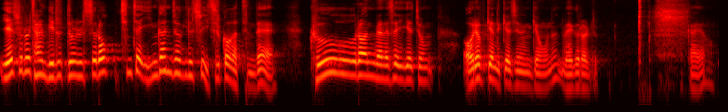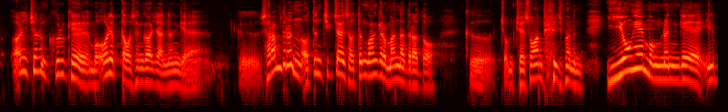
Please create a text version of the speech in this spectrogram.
예수를 잘 믿을수록 진짜 인간적일 수 있을 것 같은데 그런 면에서 이게 좀 어렵게 느껴지는 경우는 왜 그럴까요? 아니 저는 그렇게 뭐 어렵다고 생각하지 않는 게 그 사람들은 어떤 직장에서 어떤 관계로 만나더라도 그 좀 죄송한 표현이지만은 이용해 먹는 게 일,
